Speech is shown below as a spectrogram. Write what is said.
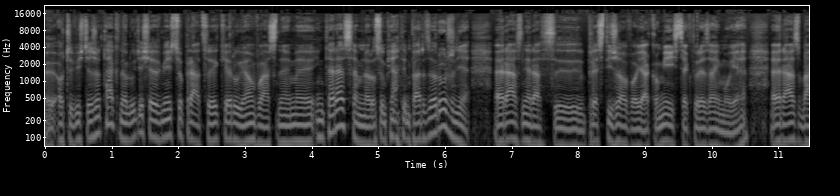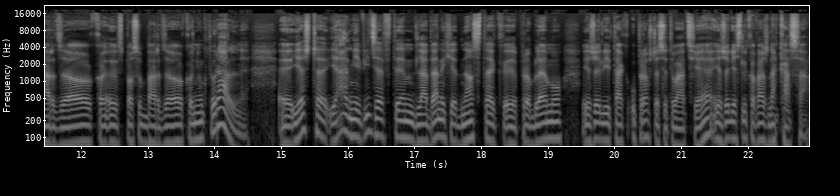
E, oczywiście, że tak. No, ludzie się w miejscu pracy kierują własnym e, interesem, no, rozumianym bardzo różnie. Raz, nieraz y, prestiżowo jako miejsce, które zajmuje, raz bardzo, w sposób bardzo koniunkturalny. E, jeszcze ja nie widzę w tym dla danych jednostek problemu, jeżeli tak uproszczę sytuację, jeżeli jest tylko ważna kasa.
